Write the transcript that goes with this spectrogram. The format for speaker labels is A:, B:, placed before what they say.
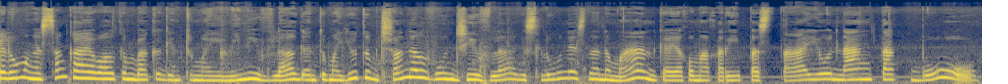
A: Hello mga sangkay! Welcome back again to my mini vlog and to my YouTube channel, Hunji Vlogs. Lunes na naman, kaya kumakaripas tayo ng takbo.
